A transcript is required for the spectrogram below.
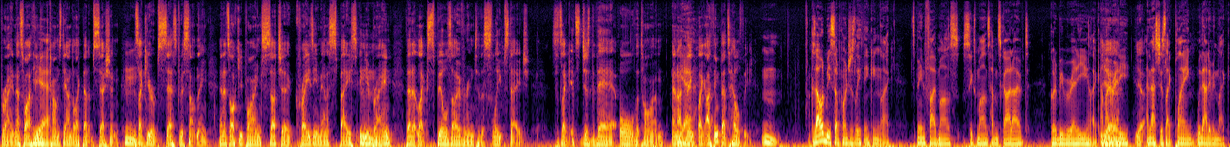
brain. That's why I think Yeah. Hmm. it comes down to like that obsession. It's like you're obsessed with something and it's occupying such a crazy amount of space in Hmm. your brain that it like spills over into the sleep stage. So it's like it's just there all the time. And I Yeah. think like I think that's healthy. because I would be subconsciously thinking like, it's been five months, six months, haven't skydived, got to be ready. Like, am I ready? yeah. And that's just like playing without even like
